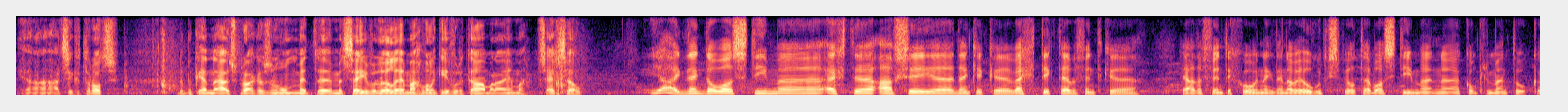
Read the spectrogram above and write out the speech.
Ja, hartstikke trots. De bekende uitspraak als een hond met, uh, met zeven lullen. Hè. Mag wel een keer voor de camera, hè. maar het is echt zo. Ja, ik denk dat we als team uh, echt uh, AFC denk ik, weggetikt hebben. Vind ik, ja, dat vind ik gewoon. Ik denk dat we heel goed gespeeld hebben als team. En compliment ook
